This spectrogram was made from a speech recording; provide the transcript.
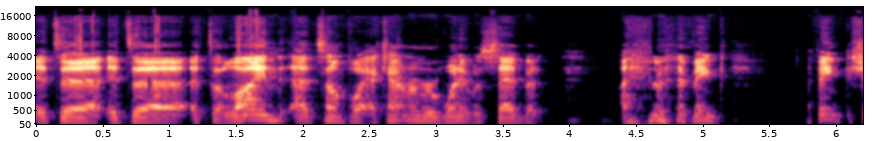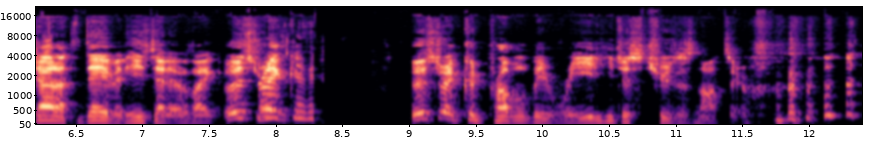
It's a it's a it's a line at some point. I can't remember when it was said, but I, I think I think shout out to David. He said it was like Uzdreg David. Could probably read. He just chooses not to.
